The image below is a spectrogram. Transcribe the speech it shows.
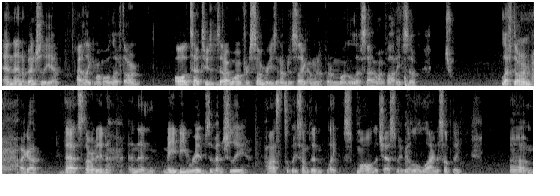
And then eventually, yeah, I'd like my whole left arm. All the tattoos that I want for some reason, I'm just like I'm gonna put them on the left side of my body. So left arm, I got that started, and then maybe ribs eventually possibly something like small in the chest, maybe a little line or something. Um,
